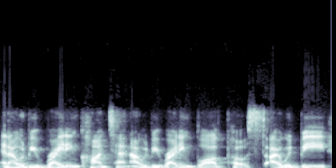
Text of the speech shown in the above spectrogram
and I would be writing content. I would be writing blog posts. I would be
